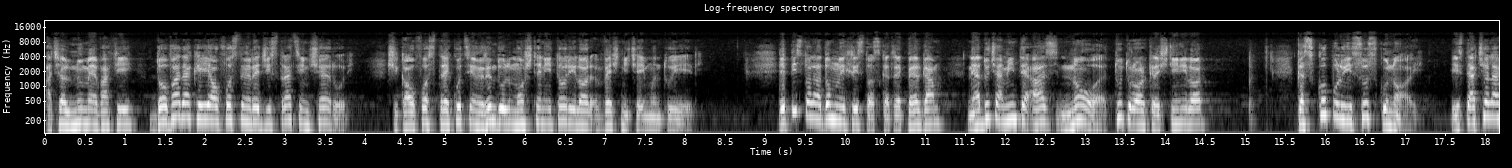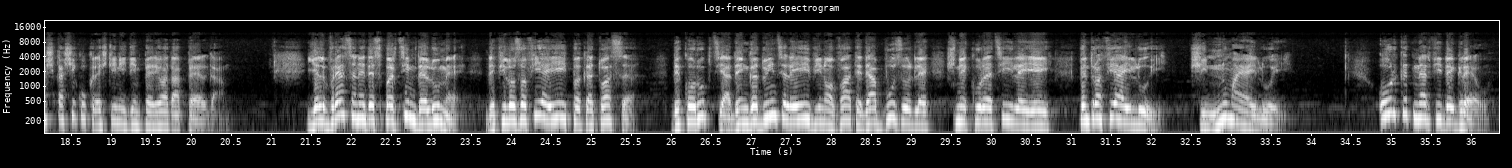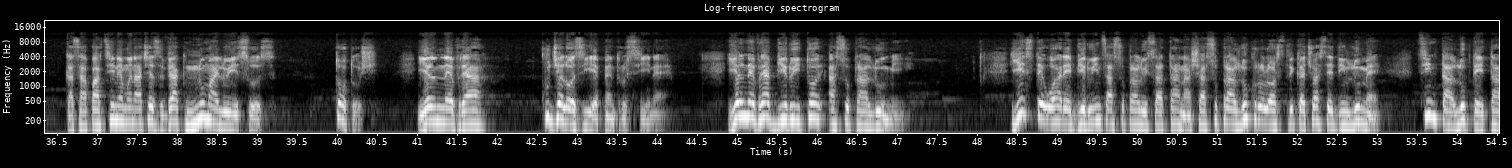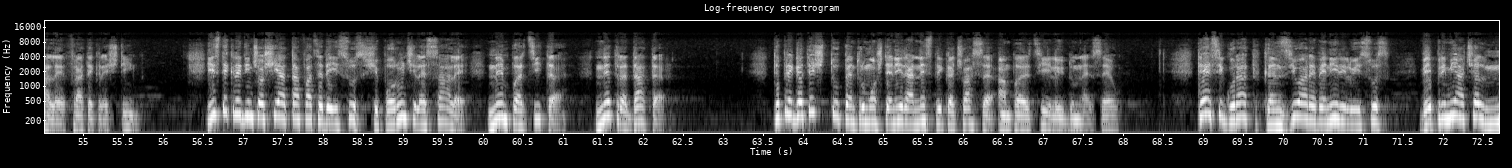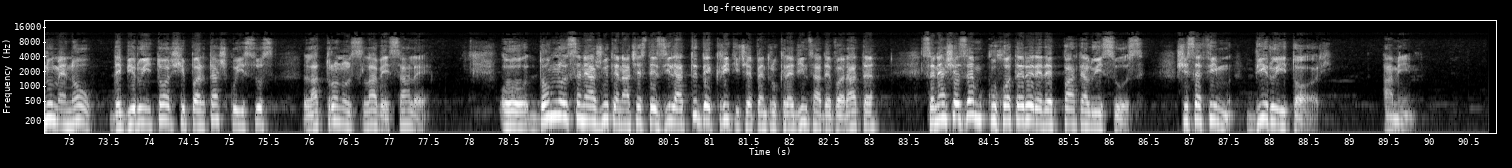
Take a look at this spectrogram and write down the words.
Acel nume va fi dovada că ei au fost înregistrați în ceruri și că au fost trecuți în rândul moștenitorilor veșnicei mântuiri. Epistola Domnului Hristos către Pergam ne aduce aminte azi nouă tuturor creștinilor că scopul lui Isus cu noi este același ca și cu creștinii din perioada Pergam. El vrea să ne despărțim de lume, de filozofia ei păcătoasă, de corupția, de îngăduințele ei vinovate, de abuzurile și necurățiile ei, pentru a fi ai lui și numai ai lui. Oricât ne-ar fi de greu ca să aparținem în acest veac numai lui Isus, totuși, El ne vrea cu gelozie pentru sine. El ne vrea biruitori asupra lumii. Este oare biruința asupra lui satana și asupra lucrurilor stricăcioase din lume ținta luptei tale, frate creștin? Este credincioșia ta față de Isus și poruncile sale neîmpărțită, netrădată? Te pregătești tu pentru moștenirea nestricăcioasă a împărției lui Dumnezeu? Te-ai asigurat că în ziua revenirii lui Isus vei primi acel nume nou de biruitor și părtaș cu Isus la tronul slavei sale? O, Domnul să ne ajute în aceste zile atât de critice pentru credința adevărată, să ne așezăm cu hotărâre de partea lui Isus și să fim biruitori. Amin.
